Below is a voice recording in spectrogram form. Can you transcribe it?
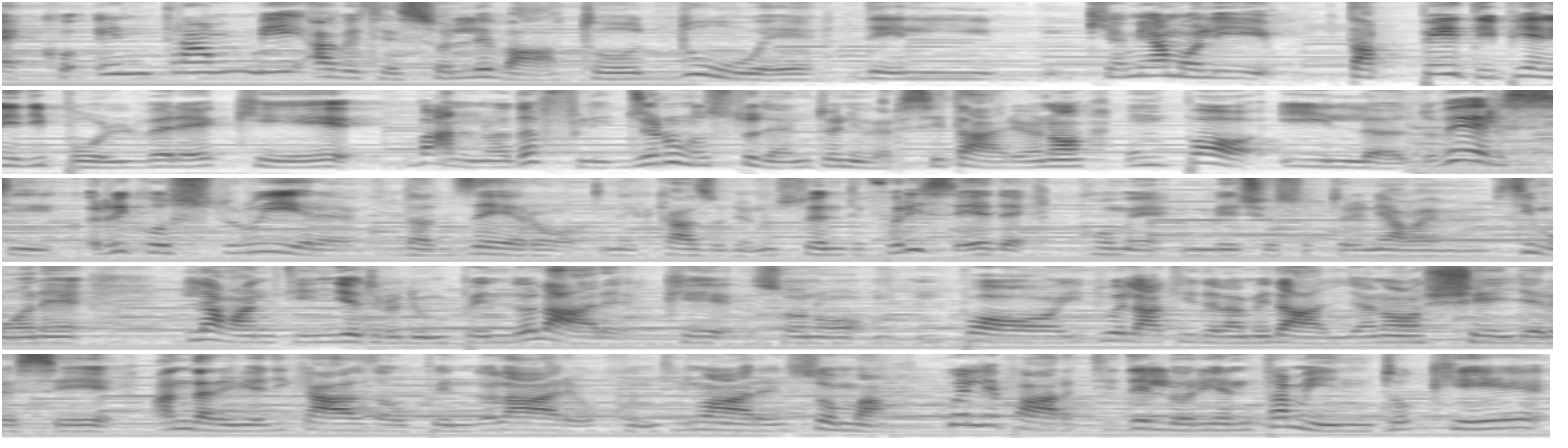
Ecco, entrambi avete sollevato due dei, chiamiamoli tappeti pieni di polvere che vanno ad affliggere uno studente universitario, no? Un po' il doversi ricostruire da zero nel caso di uno studente fuori sede, come invece sottolineava Simone, l'avanti e indietro di un pendolare, che sono un po' i due lati della medaglia, no? Scegliere se andare via di casa o pendolare o continuare, insomma, quelle parti dell'orientamento che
